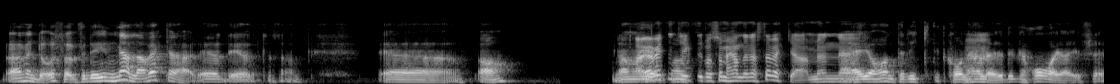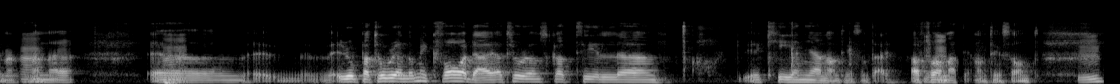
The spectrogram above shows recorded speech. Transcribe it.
ja, men då så. För det är en mellanvecka det här. Det, det, så, eh, ja. Ja, men Ja, jag vet inte man- riktigt vad som händer nästa vecka men eh, Nej, jag har inte riktigt koll Nej. heller. Det har jag i och för sig. Men, Ja. men eh, eh, Europatouren, de är kvar där. Jag tror de ska till... Eh, Kenya eller någonting sånt där. Jag har för mig Mm. att det är någonting sånt. Mm.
